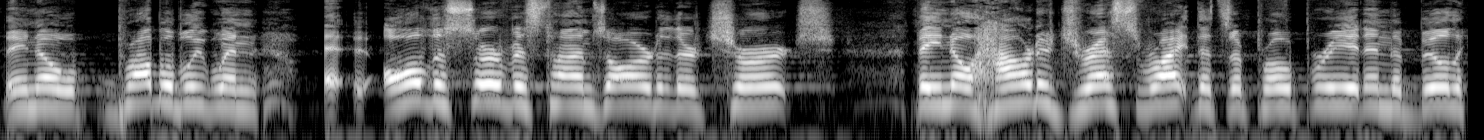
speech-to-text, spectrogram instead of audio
They know probably when eh, all the service times are to their church. They know how to dress right that's appropriate in the building.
